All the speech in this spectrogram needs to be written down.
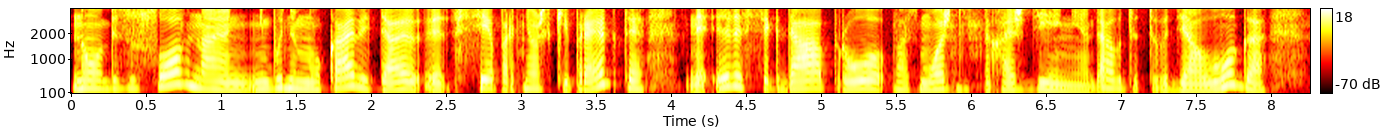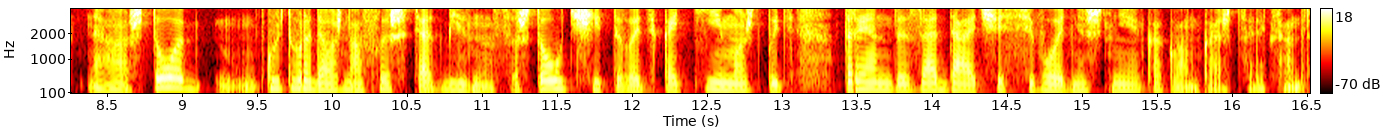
но, безусловно, не будем лукавить, да, э, все партнерские проекты — это всегда про возможность нахождения, да, вот этого диалога что культура должна слышать от бизнеса, что учитывать, какие, может быть, тренды, задачи сегодняшние, как вам кажется, Александр?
